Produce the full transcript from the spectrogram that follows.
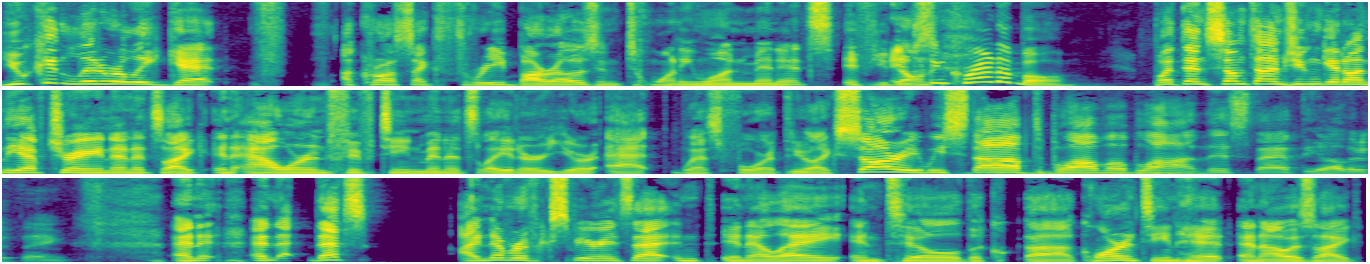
You could literally get f- across like three boroughs in 21 minutes if you don't. it's incredible. But then sometimes you can get on the F train and it's like an hour and 15 minutes later, you're at West Fourth and you're like, sorry, we stopped, blah, blah, blah, this, that, the other thing. And it, and that's, I never experienced that in, in LA until the uh, quarantine hit. And I was like,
